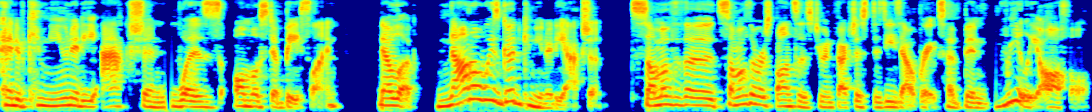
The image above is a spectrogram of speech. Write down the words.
kind of community action was almost a baseline. Now, look, not always good community action. Some of the some of the responses to infectious disease outbreaks have been really awful,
